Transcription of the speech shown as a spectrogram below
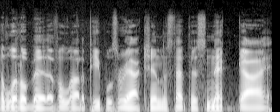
a little bit of a lot of people's reaction is that this Nick guy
